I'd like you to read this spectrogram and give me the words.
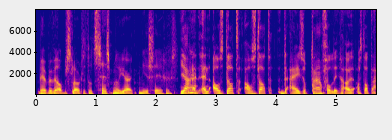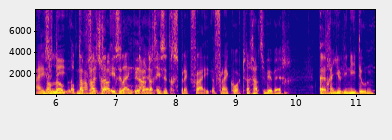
We hebben wel besloten tot 6 miljard, meneer Segers. Ja, ja. En, en, als, dat, als dat de ijs op tafel ligt... als dat ijs die op tafel ligt... Dan is, het, nou, dan is het gesprek vrij, vrij kort. Dan gaat ze weer weg. Dat uh, gaan jullie niet doen?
